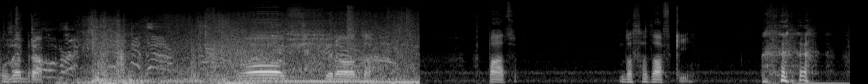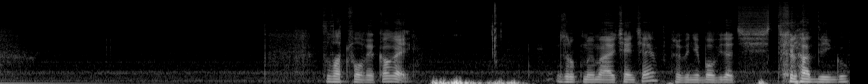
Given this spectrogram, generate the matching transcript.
Po żebra. O, sierota. Wpadł. Do sadzawki. Co za człowiek, okej. Zróbmy małe cięcie, żeby nie było widać tych landingów.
